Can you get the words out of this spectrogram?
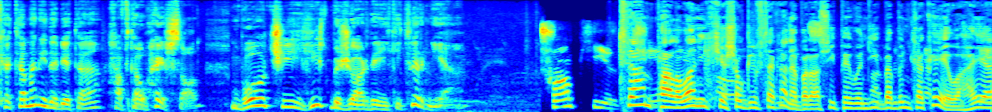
کە تەمەنی دەبێتە حەفتا و هەشت ساڵ، بۆچی هیچ بژاردەیەکی تر نییە؟ ترامپ پاڵەوانی کێشە و گرفتەکانە، بەڕاستی پەیوەندی بە بنکەکەیەوە هەیە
